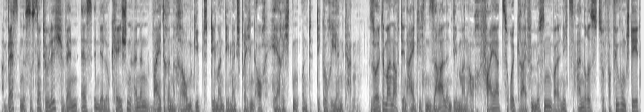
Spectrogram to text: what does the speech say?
Am besten ist es natürlich, wenn es in der Location einen weiteren Raum gibt, den man dementsprechend auch herrichten und dekorieren kann. Sollte man auf den eigentlichen Saal, in dem man auch feiert, zurückgreifen müssen, weil nichts anderes zur Verfügung steht,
